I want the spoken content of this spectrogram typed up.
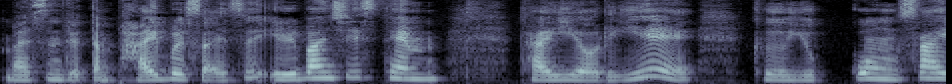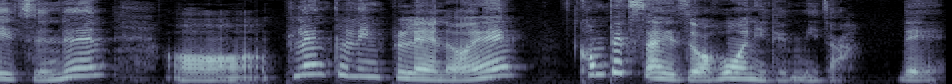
말씀드렸던 바이블 사이즈, 일반 시스템 다이어리의 그 60 사이즈는 어 플랭클린 플래너의 컴팩 사이즈와 호환이 됩니다. 네.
